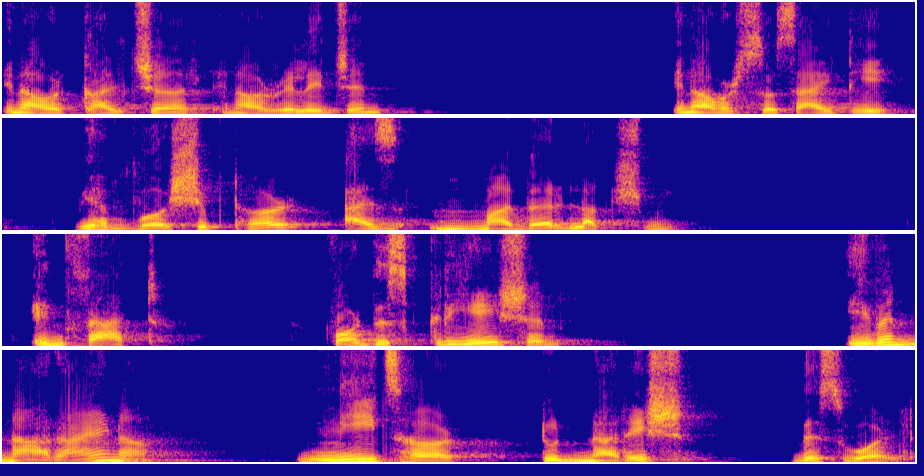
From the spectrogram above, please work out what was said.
in our culture, in our religion, in our society, we have worshipped her as Mother Lakshmi. In fact, for this creation, even Narayana needs her to nourish this world.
